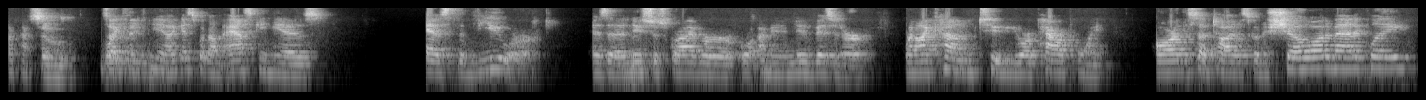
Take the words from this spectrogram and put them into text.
Okay. So So, one thing, yeah, I guess what I'm asking is, as the viewer, as a new subscriber, or, I mean, a new visitor, when I come to your PowerPoint, are the subtitles going to show automatically?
